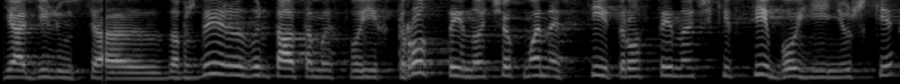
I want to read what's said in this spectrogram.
Я ділюся завжди результатами своїх тростиночок. У мене всі тростиночки, всі богинюшки.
